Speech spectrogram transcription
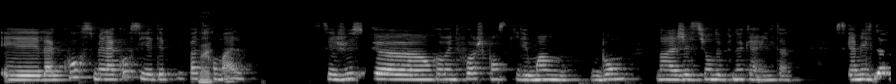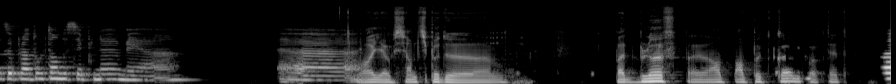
Et la course, mais la course, il était pas trop mal. C'est juste que, encore une fois, je pense qu'il est moins bon dans la gestion de pneus qu'Hamilton. Parce qu'Hamilton se plaint tout le temps de ses pneus, mais. Euh, euh, il y a aussi un petit peu de. Pas de bluff, un, peu de com, quoi, peut-être. Euh,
